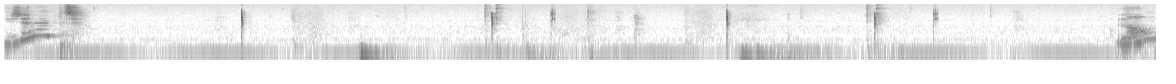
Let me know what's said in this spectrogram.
Isn't it? No?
